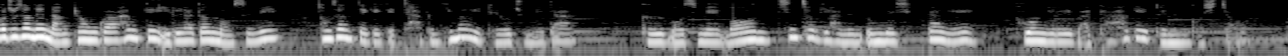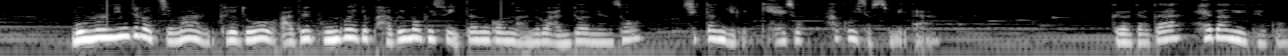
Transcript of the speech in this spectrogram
허주산의 남편과 함께 일을 하던 머슴이 청산댁에게 작은 희망이 되어줍니다. 그 머슴의 먼 친척이 하는 읍내 식당에 부엌 일을 맡아 하게 되는 것이죠. 몸은 힘들었지만 그래도 아들 봉구에게 밥을 먹일 수 있다는 것만으로 안도하면서 식당 일을 계속 하고 있었습니다. 그러다가 해방이 되고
